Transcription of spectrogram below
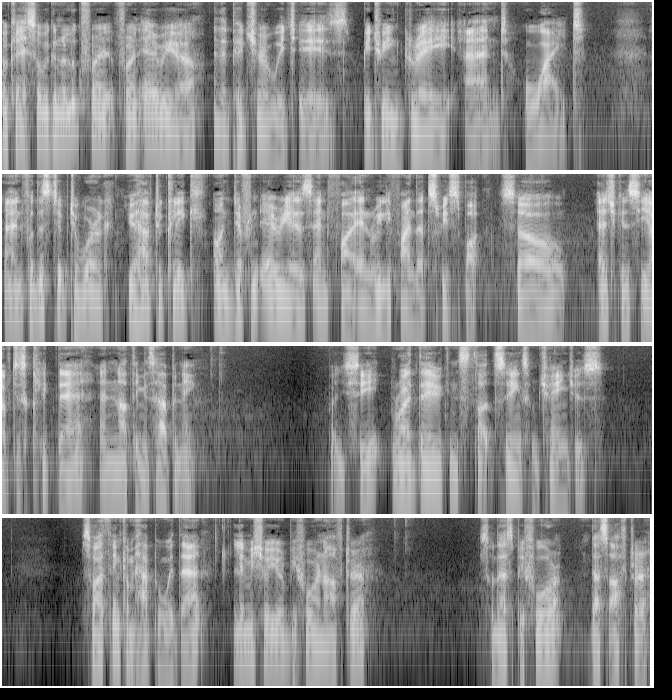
Okay, so we're going to look for, for an area in the picture which is between gray and white. And for this tip to work, you have to click on different areas and find and really find that sweet spot. So as you can see, I've just clicked there and nothing is happening. But you see, right there, you can start seeing some changes. So I think I'm happy with that. Let me show you before and after. So that's before, that's after.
